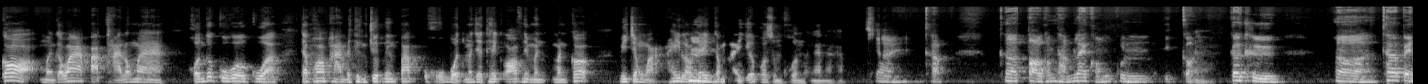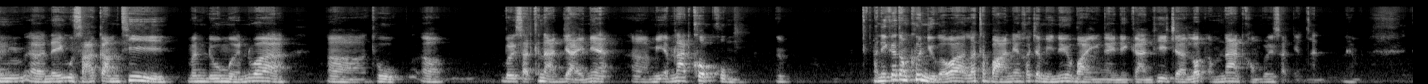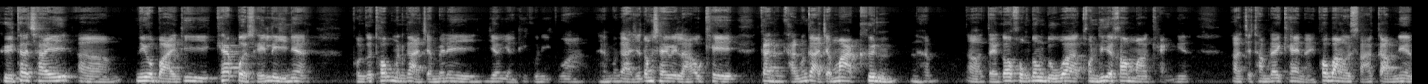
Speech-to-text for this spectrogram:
ก็เหมือนกับว่าปรับฐานลงมา คนก็กลัวกลัว แต่พอผ่านไปถึงจุดหนึ่งปั๊บโอ้โหบทมันจะเทคออฟเนี่ยมันมันก็มีจังหวะให้เราได้กำไรเยอะพอสมควรเหมือนกันนะครับ ใช่ครับ ก็ตอบคำถามแรกของคุณอีกก่อนอ่าก็คือเอ่อถ้าเป็นเอ่อในอุตสาหกรรมที่มันดูเหมือนว่าเอ่อถูกเอ่อ บริษัทขนาดใหญ่เนี่ยมีอำนาจควบคุม อันนี้ก็ต้องขึ้นอยู่กับว่ารัฐบาลเนี่ยเขาจะมีนโยบายยังไงในการที่จะลดอำนาจของบริษัทอย่างนั้นนะครับคือถ้าใช้นโยบายที่แค่เปิดเสรีเนี่ยผลกระทบมันก็อาจจะไม่ได้เยอะอย่างที่คุณอีกว่านะครับมันอาจจะต้องใช้เวลาโอเค การแข่งขันมันก็อาจจะมากขึ้นนะครับแต่ก็คงต้องดูว่าคนที่จะเข้ามาแข่งเนี่ยอาจจะทำได้แค่ไหน เพราะบางอุตสาหกรรมเนี่ย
